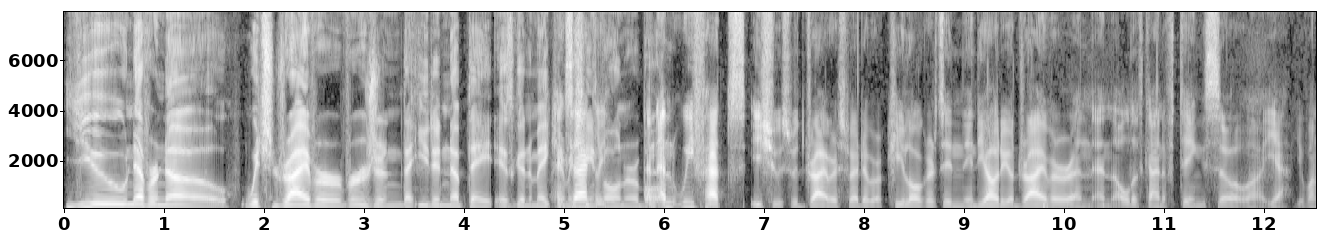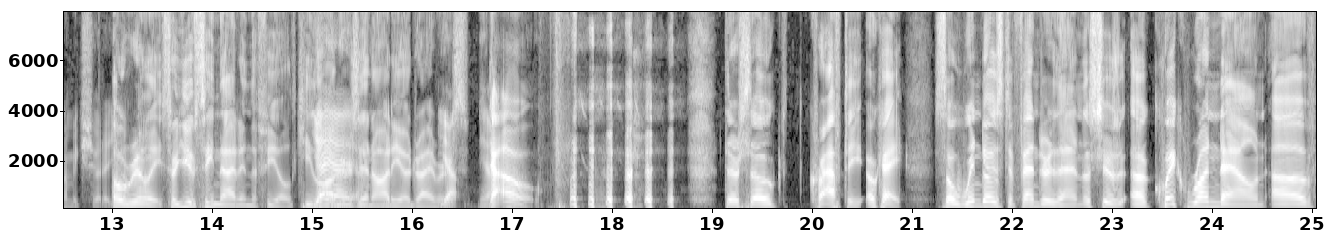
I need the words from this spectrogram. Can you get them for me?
you never know which driver version that you didn't update is going to make your Exactly. machine vulnerable. And, and we've had issues with drivers where there were keyloggers in, in the audio driver and, and all that kind of thing. So uh, yeah, you want to make sure that. oh, really? So you've seen that in the field? Yeah, yeah, Keyloggers yeah, in audio drivers. yeah. Oh. They're so crafty. Okay. So Windows Defender then. Let's just a quick rundown of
